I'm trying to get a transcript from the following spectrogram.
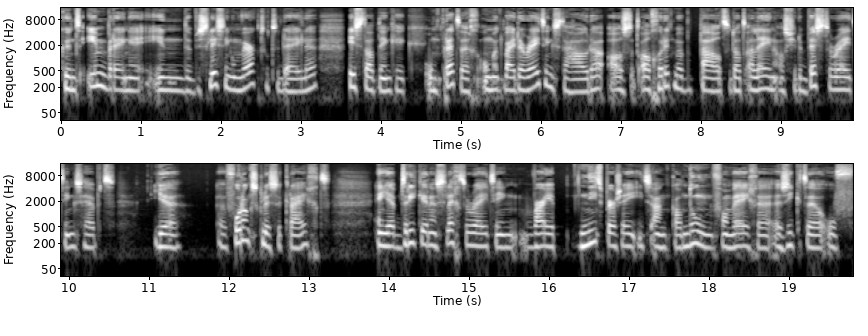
kunt inbrengen in de beslissing om werk toe te delen, is dat denk ik onprettig om het bij de ratings te houden als het algoritme bepaalt dat alleen als je de beste ratings hebt, je uh, voorrangsklussen krijgt. En je hebt drie keer een slechte rating waar je niet per se iets aan kan doen vanwege ziekte of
